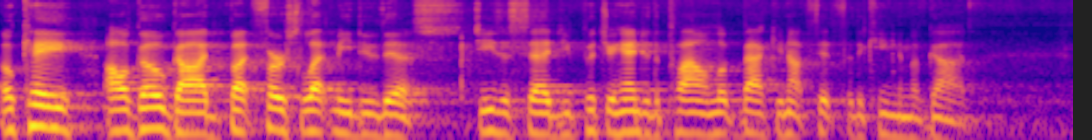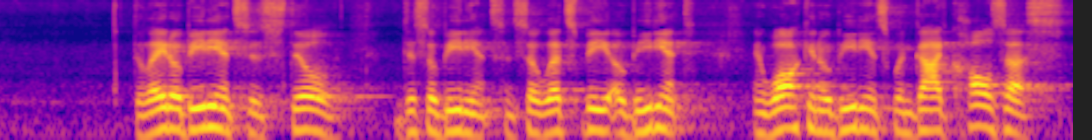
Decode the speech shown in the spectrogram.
okay, I'll go, God, but first let me do this. Jesus said, You put your hand to the plow and look back, you're not fit for the kingdom of God. Delayed obedience is still disobedience. And so let's be obedient and walk in obedience when God calls us,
